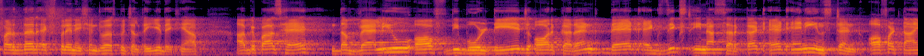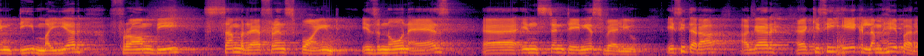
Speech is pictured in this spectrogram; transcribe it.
फर्दर एक्सप्लेनेशन जो है, उस पर चलते हैं। ये देखें आप। आपके पास है the value of the voltage और current that exist in a circuit at any instant of a time T mayor from the some reference point is known as instantaneous value इसी तरह अगर uh, किसी एक लम्हे पर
